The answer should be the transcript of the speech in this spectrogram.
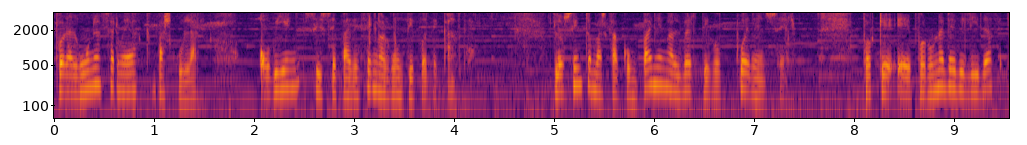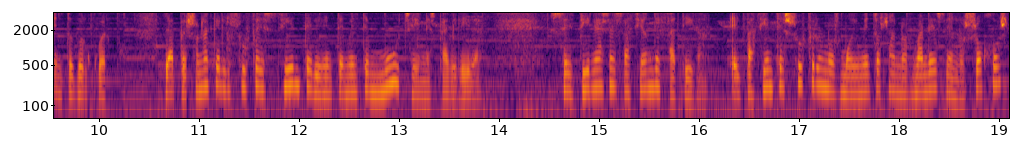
por alguna enfermedad vascular o bien si se padecen algún tipo de cáncer. Los síntomas que acompañan al vértigo pueden ser porque, eh, por una debilidad en todo el cuerpo, la persona que lo sufre siente evidentemente mucha inestabilidad. Se tiene la sensación de fatiga. El paciente sufre unos movimientos anormales en los ojos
